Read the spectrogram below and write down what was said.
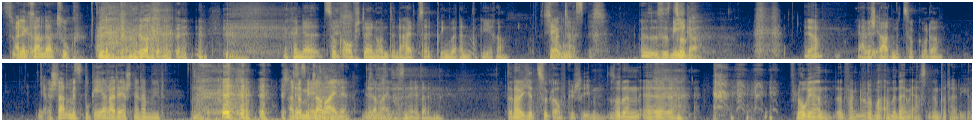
Super. Alexander Zug. Wir können ja Zuck aufstellen und in der Halbzeit bringen wir dann Bugera. Sehr gut. Fantastisch. Also es ist Mega. Zuck. Ja? Ja, wir Ja. starten mit Zuck, oder? Ja, Er stand mit. Bugera, der ist schneller müde. Also ist mittlerweile. ist mittlerweile. ein älter. dann. Dann habe ich jetzt Zuck aufgeschrieben. So, dann äh, Florian, dann fang du doch mal an mit deinem ersten Innenverteidiger.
